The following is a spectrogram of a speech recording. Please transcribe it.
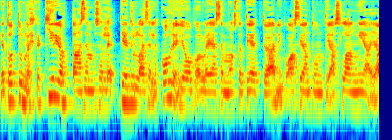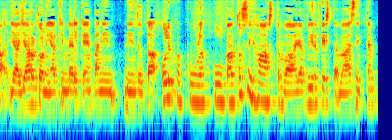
ja tottunut ehkä kirjoittaa semmoiselle tietynlaiselle kohdejoukolle ja semmoista tiettyä niin kuin asiantuntijaslangia ja, ja jargoniakin melkeinpä, niin, niin tota, olipa kuulla, kuulkaa tosi haastavaa ja virkistävää sitten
